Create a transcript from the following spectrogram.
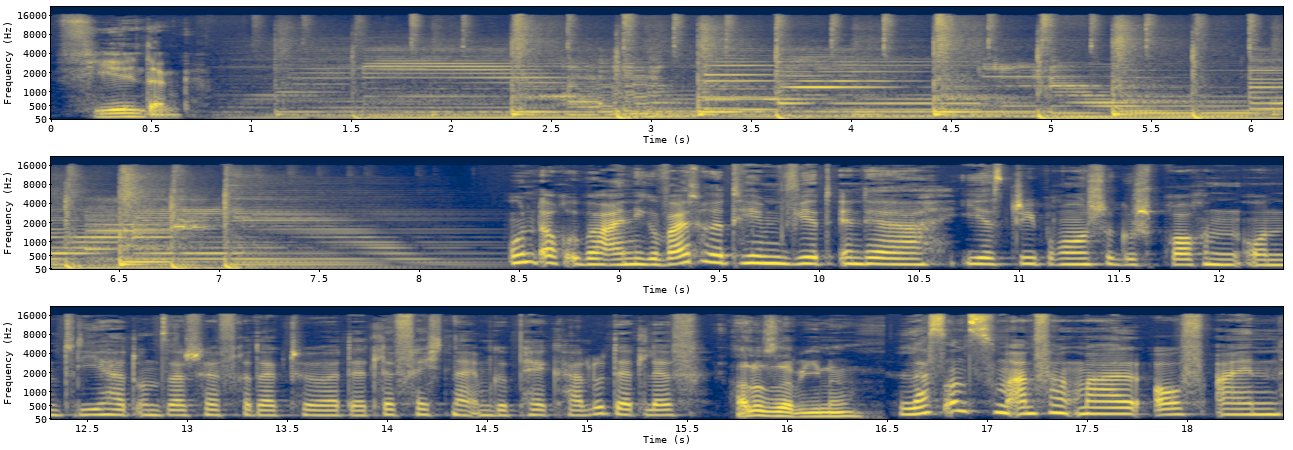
Vielen Dank. Und auch über einige weitere Themen wird in der ESG-Branche gesprochen und die hat unser Chefredakteur Detlef Fechtner im Gepäck. Hallo Detlef. Hallo Sabine. Lass uns zum Anfang mal auf ein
